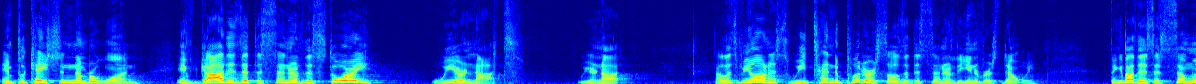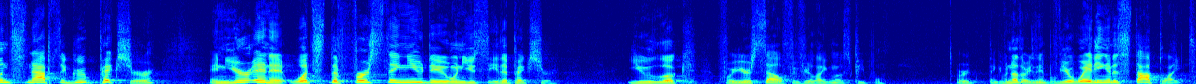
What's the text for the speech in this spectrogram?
Implication number one if God is at the center of the story, we are not. We are not. Now, let's be honest, we tend to put ourselves at the center of the universe, don't we? Think about this if someone snaps a group picture, and you're in it, what's the first thing you do when you see the picture? You look for yourself if you're like most people. Or think of another example. If you're waiting at a stoplight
